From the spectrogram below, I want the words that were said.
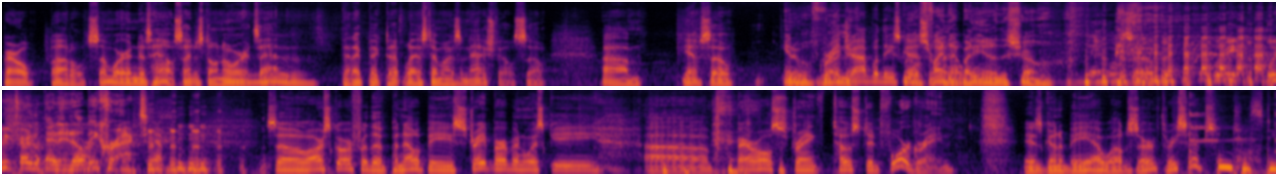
barrel bottle somewhere in this house. I just don't know where it's at that I picked up last time I was in Nashville. So, um, yeah. So, you know, We'll great find it. job with these guys. We'll guys from find it by the end of the show. we, we turn the And it'll be cracked. So our score for the Penelope straight bourbon whiskey uh, barrel strength toasted four grain is going to be a well deserved three sips. Interesting.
